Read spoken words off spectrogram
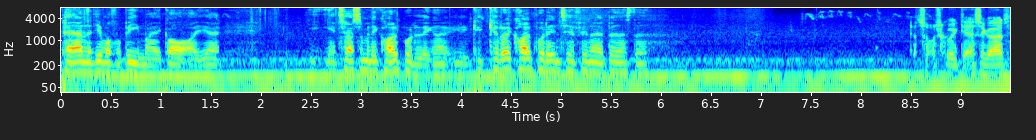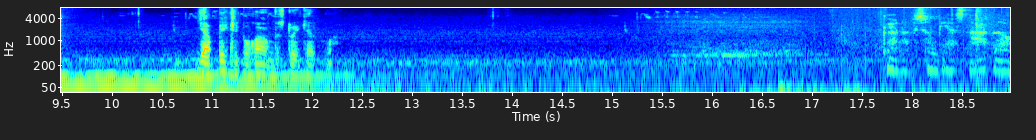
Pærerne, de var forbi mig i går, og jeg, jeg tør simpelthen ikke holde på det længere. Kan, kan du ikke holde på det, indtil jeg finder et bedre sted? Jeg tror sgu ikke, det er så godt. Jeg er virkelig på røven, hvis du ikke hjælper mig. Gør noget, som vi har snakket om.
